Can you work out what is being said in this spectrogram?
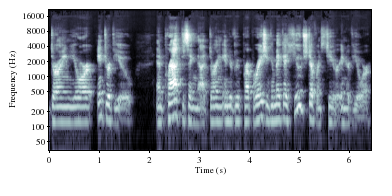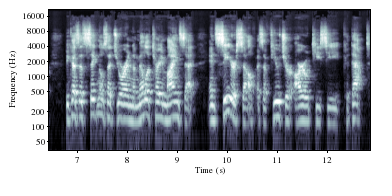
during your interview and practicing that during interview preparation can make a huge difference to your interviewer because it signals that you are in the military mindset and see yourself as a future ROTC cadet.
